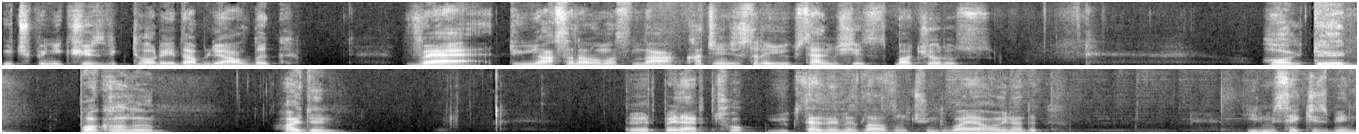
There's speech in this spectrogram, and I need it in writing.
3200 Victoria W aldık. Ve dünya sıralamasında kaçıncı sıraya yükselmişiz bakıyoruz. Haydin bakalım. Haydin. Evet beyler çok yükselmemiz lazım çünkü bayağı oynadık. 28.000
